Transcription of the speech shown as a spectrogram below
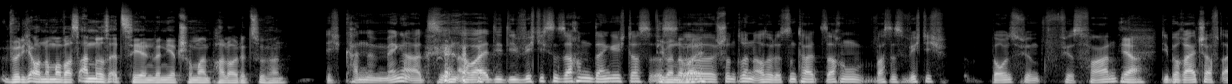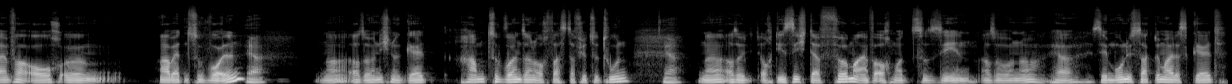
würde ich auch noch mal was anderes erzählen, wenn jetzt schon mal ein paar Leute zuhören? Ich kann eine Menge erzählen, aber die, die wichtigsten Sachen, denke ich, das ist äh, schon drin. Also das sind halt Sachen, was ist wichtig bei uns für, fürs Fahren. Ja, Die Bereitschaft einfach auch ähm, arbeiten zu wollen. ja, Ne? Also nicht nur Geld haben zu wollen, sondern auch was dafür zu tun. ja. Ne? Also auch die Sicht der Firma einfach auch mal zu sehen. Also ne, Herr Semonis sagt immer, das Geld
